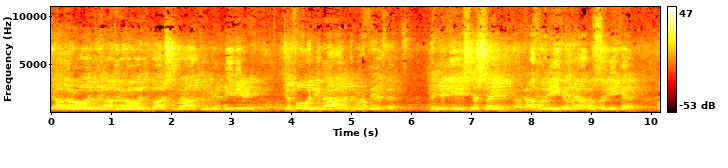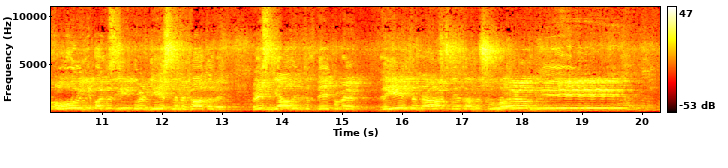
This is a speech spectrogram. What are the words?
Adhurohet e lavdërohet bashkë me atin me birin që foli me anë të profetëve. Në një kishë të shenjtë, katolike dhe apostolike, pohoj një pagëzim për ndjesën e mëkateve, pres ngjalljen e të vdekurve dhe jetën e ardhshme të amëshuar. Amin.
